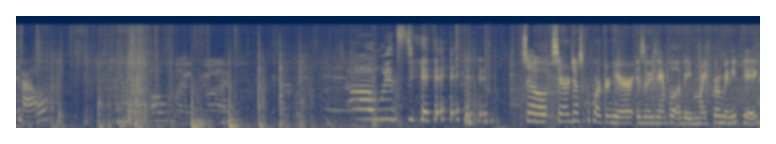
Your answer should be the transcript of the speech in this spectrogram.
How? Oh my god. Oh, Winston. So Sarah Jessica Porker here is an example of a micro mini pig.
